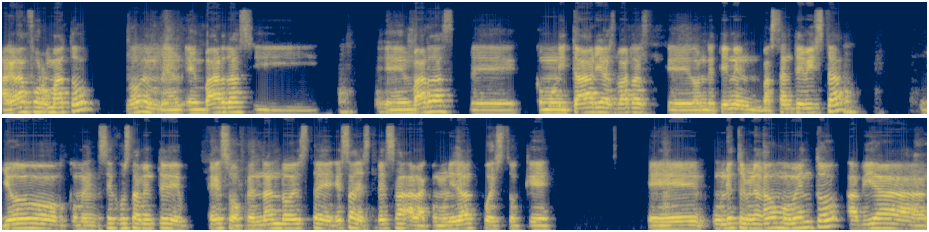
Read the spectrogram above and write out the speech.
gran formato, ¿no? en, bardas y en bardas eh, comunitarias, bardas donde tienen bastante vista. Yo comencé justamente eso, ofrendando este, esa destreza a la comunidad, puesto que en eh, un determinado momento había,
